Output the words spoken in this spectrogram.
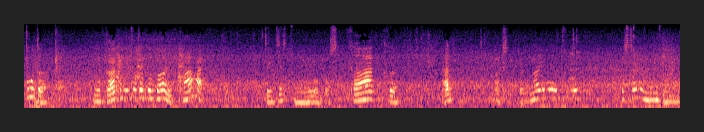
кто-то. Ну как они туда попали? Как? Это единственный вопрос. Как? Так? Макс, погнали мы отсюда. Поставим на дом.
